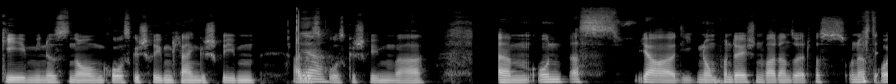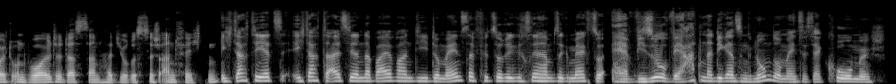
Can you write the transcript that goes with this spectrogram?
G minus Gnome groß geschrieben, klein geschrieben, alles Ja. groß geschrieben war. Ähm, und das, ja, die Gnome Foundation war dann so etwas unerfreut und wollte das dann halt juristisch anfechten. Ich dachte jetzt, ich dachte, als sie dann dabei waren, die Domains dafür zu registrieren, haben sie gemerkt, so, äh, wieso, wer hatten da die ganzen Gnome-Domains? Das ist ja komisch.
